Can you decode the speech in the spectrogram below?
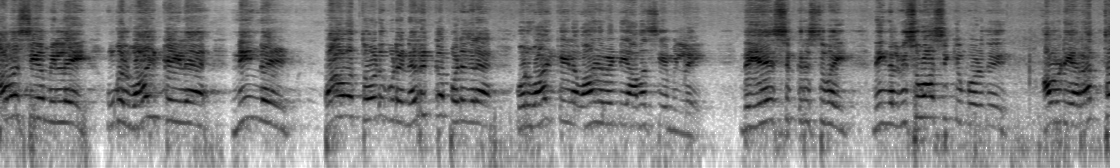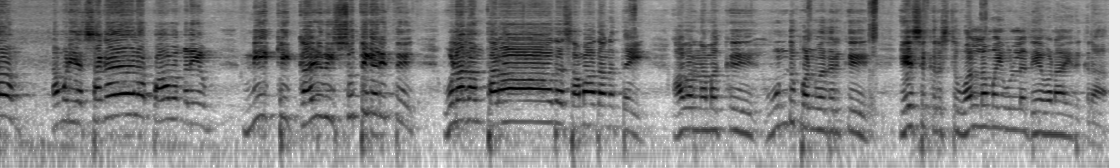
அவசியம் இல்லை உங்கள் வாழ்க்கையில நீங்கள் பாவத்தோடு கூட நெருக்கப்படுகிற ஒரு வாழ்க்கையில வாழ வேண்டிய அவசியம் இல்லை இந்த இயேசு கிறிஸ்துவை நீங்கள் விசுவாசிக்கும் பொழுது அவருடைய ரத்தம் நம்முடைய சகல பாவங்களையும் நீக்கி கழுவி சுத்திகரித்து உலகம் தராத சமாதானத்தை அவர் நமக்கு உண்டு பண்ணுவதற்கு இயேசு கிறிஸ்து வல்லமை உள்ள தேவனாய் இருக்கிறார்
